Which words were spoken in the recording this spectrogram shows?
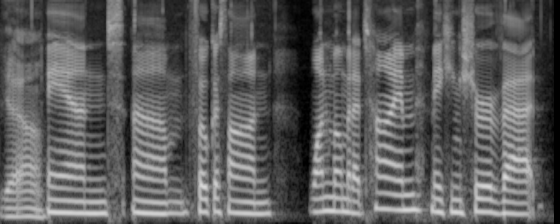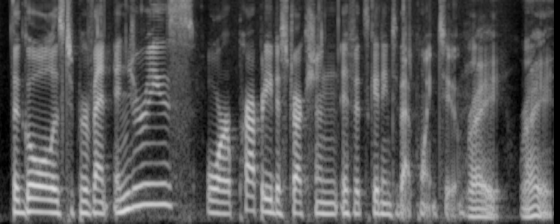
Yeah. and um, focus on one moment at a time, making sure that the goal is to prevent injuries or property destruction if it's getting to that point too. Right, right.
